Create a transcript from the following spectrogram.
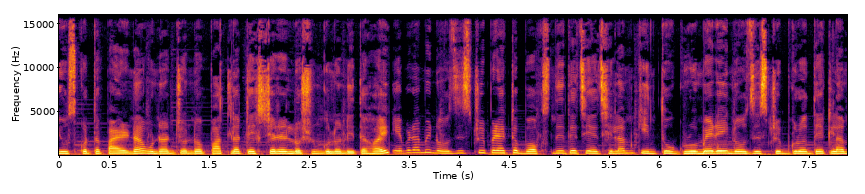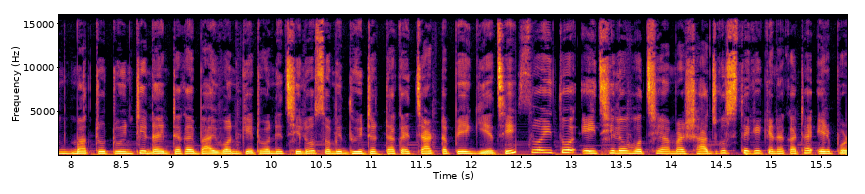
ইউজ করতে পারে না। ওনার জন্য পাতলা টেক্সচারের লোশনগুলো নিতে হয়। এবার আমি নোজ স্ট্রিপের একটা বক্স নিতে চেয়েছিলাম, কিন্তু গ্রুমের এই নোজ স্ট্রিপগুলো দেখলাম মাত্র টোয়েন্টি নাইন টাকায় বাই ওয়ান গেট ওয়ানে ছিল সো আমি দুইটার টাকায় চারটা পেয়ে গিয়েছি। সো এই তো, এই ছিল হচ্ছে আমার সাজগোজ থেকে কেনাকাটা। এরপর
